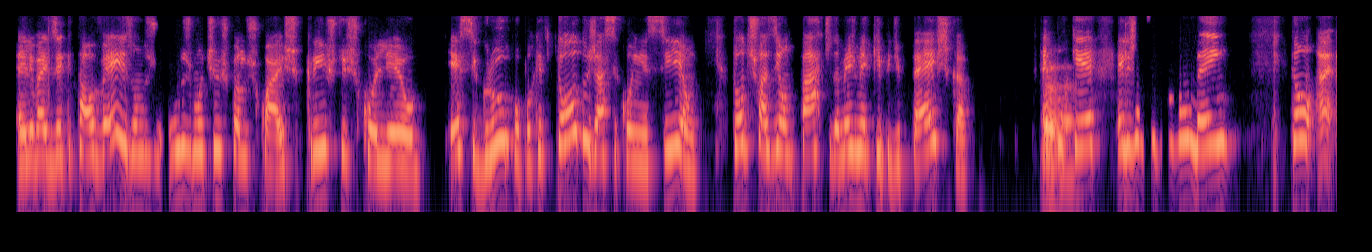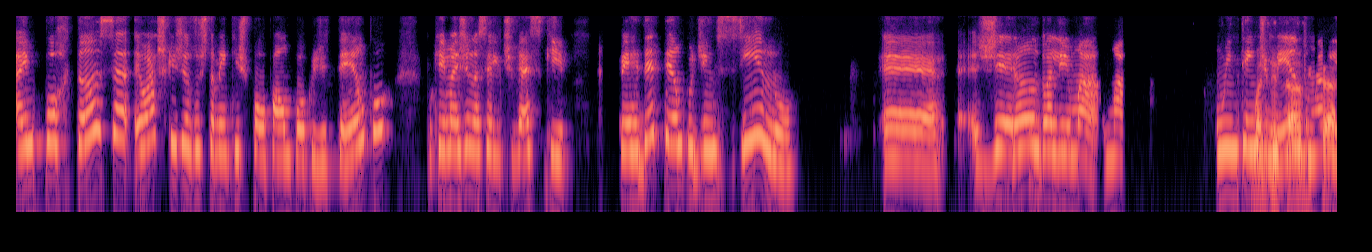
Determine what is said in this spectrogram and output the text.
ele vai dizer que talvez um dos, um dos motivos pelos quais Cristo escolheu esse grupo, porque todos já se conheciam, todos faziam parte da mesma equipe de pesca, é uhum. porque eles já se davam bem. Então, a, a, importância, eu acho que Jesus também quis poupar um pouco de tempo, porque imagina se ele tivesse que perder tempo de ensino, é, gerando ali uma, uma um entendimento, uma, uma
